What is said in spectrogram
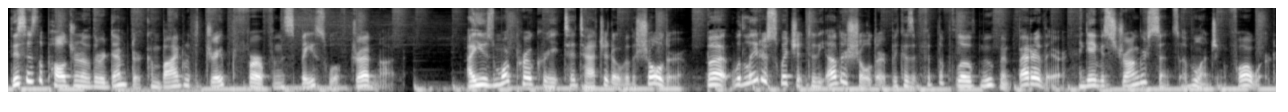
This is the pauldron of the Redemptor combined with draped fur from the Space Wolf Dreadnought. I used more Procreate to attach it over the shoulder, but would later switch it to the other shoulder because it fit the flow of movement better there and gave a stronger sense of lunging forward.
